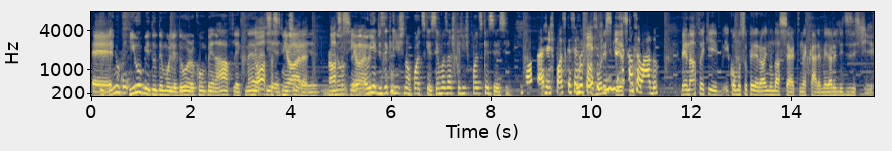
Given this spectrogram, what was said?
É, e tem o com... filme do Demolidor com Ben Affleck, né? Nossa senhora! Gente, Nossa não, senhora! Eu, eu, ia dizer que a gente não pode esquecer, mas acho que a gente pode esquecer, sim. Nossa, a gente pode esquecer, Por favor, esse filme esqueça. é cancelado. Ben Affleck como super-herói não dá certo, né, cara? É melhor ele desistir.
